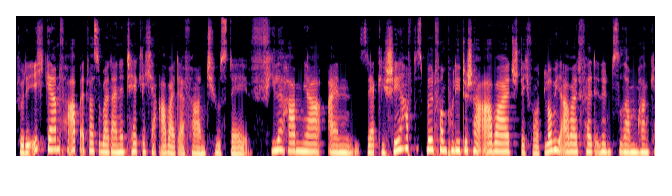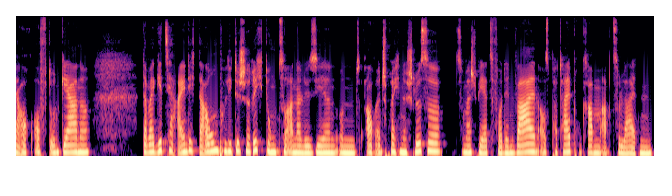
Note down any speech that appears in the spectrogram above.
würde ich gern vorab etwas über deine tägliche Arbeit erfahren, Tuesday. Viele haben ja ein sehr klischeehaftes Bild von politischer Arbeit. Stichwort Lobbyarbeit fällt in den Zusammenhang ja auch oft und gerne. Dabei geht es ja eigentlich darum, politische Richtungen zu analysieren und auch entsprechende Schlüsse, zum Beispiel jetzt vor den Wahlen, aus Parteiprogrammen abzuleiten.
